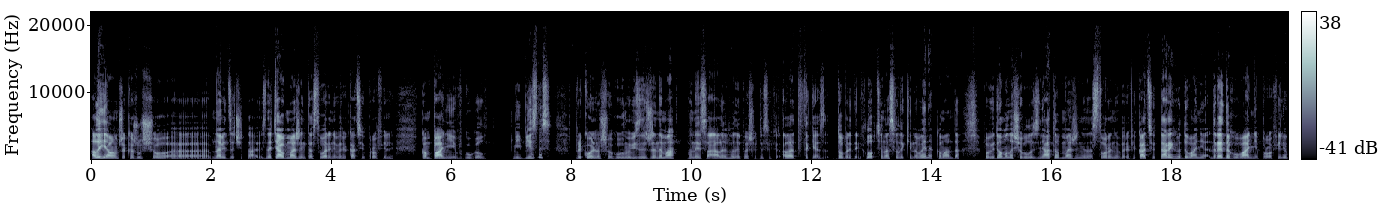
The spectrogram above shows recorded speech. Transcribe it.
але я вам вже кажу, що е, навіть зачитаю. Зняття обмежень та створення верифікації профілю компанії в Google Мій бізнес. Прикольно, що Google Мій бізнес вже нема, вони, але вони пишуть до сих пір. Але це таке. Добрий день, хлопці. У нас великі новини. Команда повідомила, що було знято обмеження на створення, верифікацію та редагування профілів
